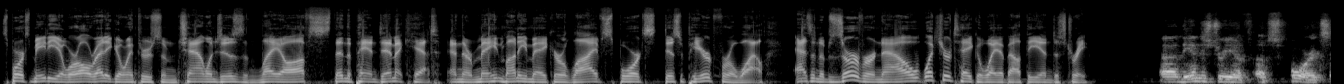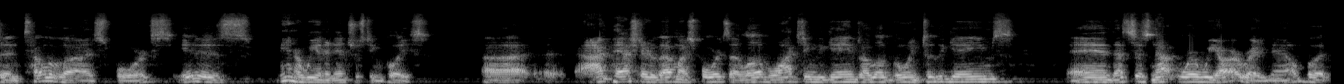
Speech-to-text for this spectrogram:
Sports media were already going through some challenges and layoffs. Then the pandemic hit, and their main moneymaker, live sports, disappeared for a while. As an observer now, what's your takeaway about the industry? Uh, the industry of, of sports and televised sports, it is, man, are we in an interesting place? Uh, I'm passionate about my sports. I love watching the games. I love going to the games. And that's just not where we are right now. But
